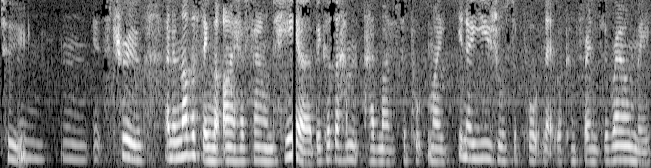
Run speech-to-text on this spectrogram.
too. Mm, mm, it's true. And another thing that I have found here, because I haven't had my support, my you know usual support network and friends around me,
